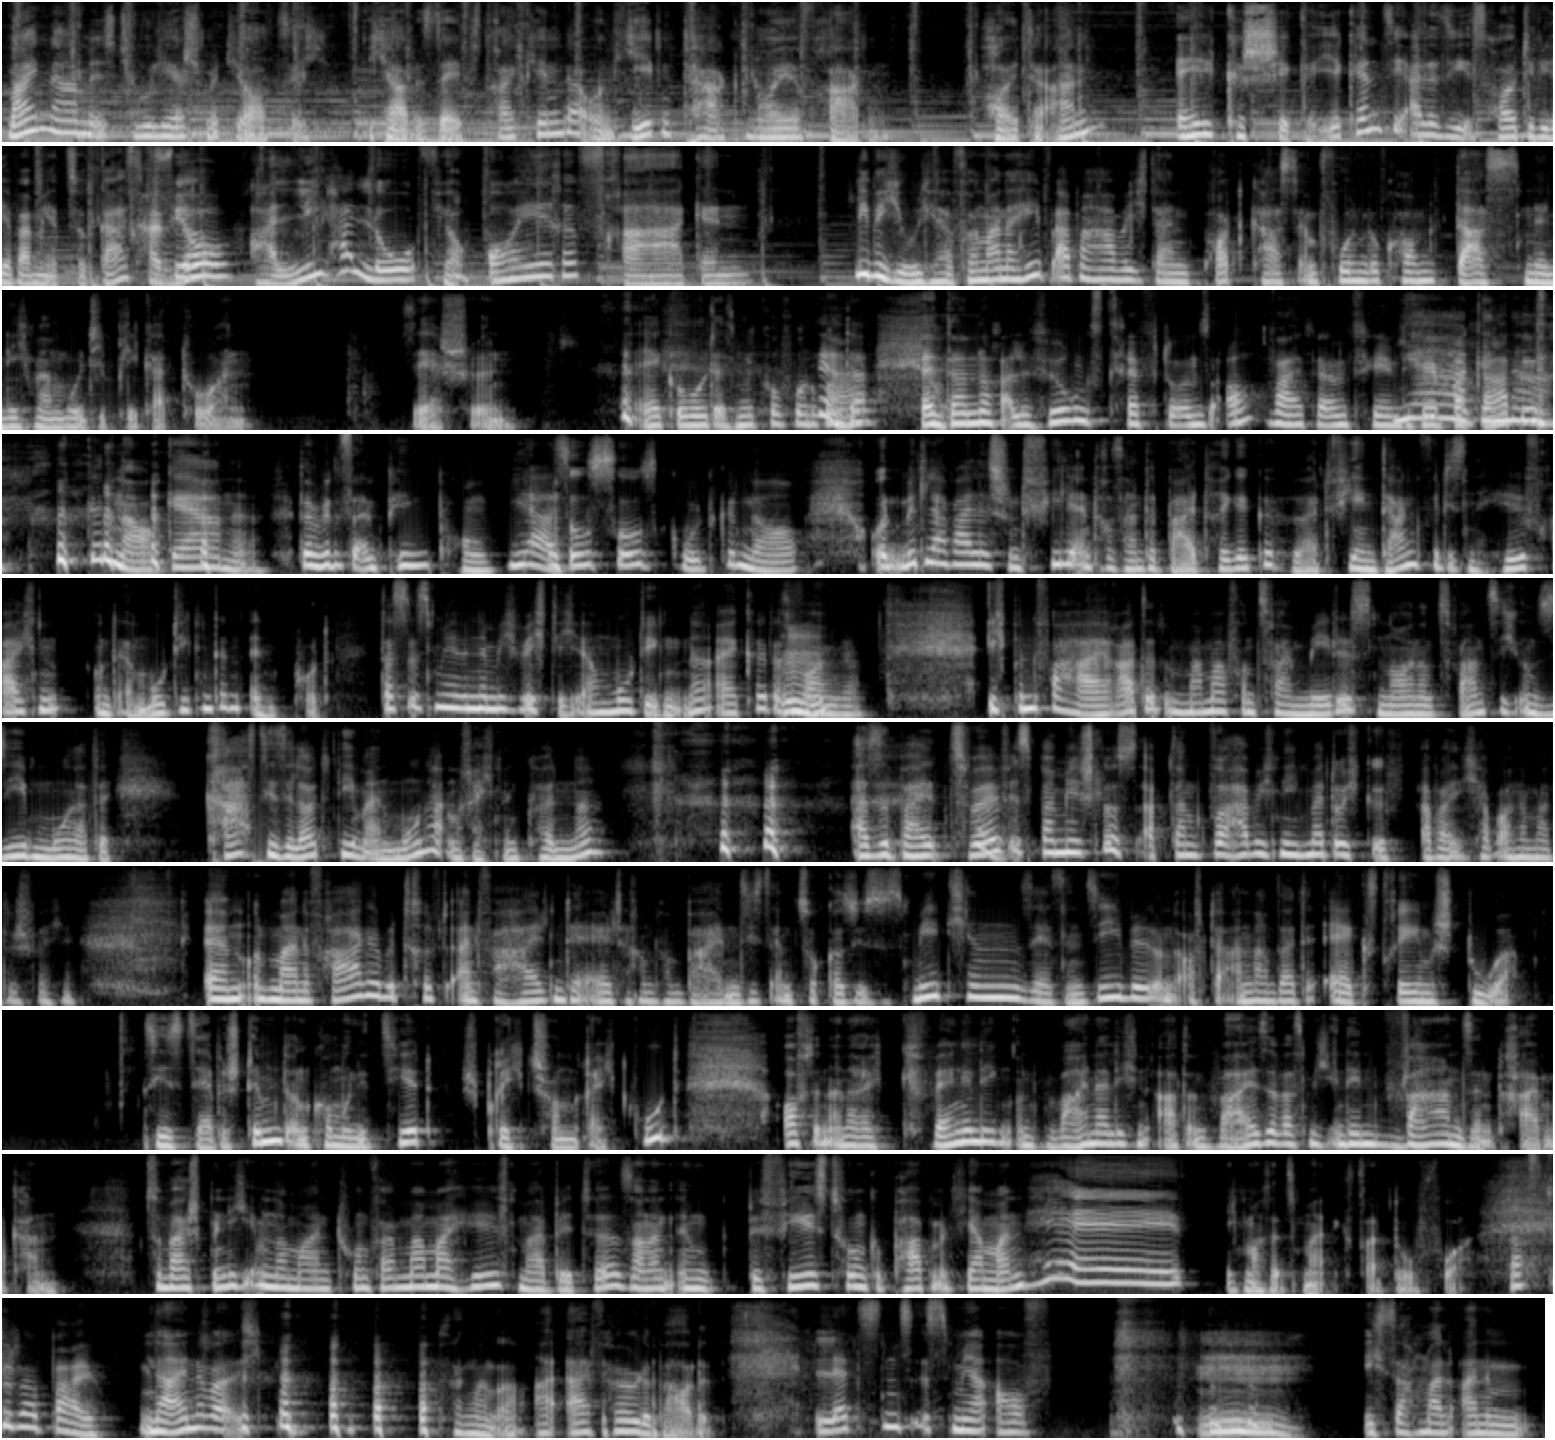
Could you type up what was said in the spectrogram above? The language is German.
Mein Name ist Julia Schmidt-Jorzig. Ich habe selbst drei Kinder und jeden Tag neue Fragen. Heute an Elke Schicke. Ihr kennt sie alle, sie ist heute wieder bei mir zu Gast. Hallo. Für Ali, hallo, für eure Fragen. Liebe Julia, von meiner Hebamme habe ich deinen Podcast empfohlen bekommen. Das nenne ich mal Multiplikatoren. Sehr schön. Elke holt das Mikrofon runter. Ja, wenn dann noch alle Führungskräfte uns auch weiterempfehlen, ja, genau, genau, gerne. dann wird es ein Ping-Pong. Ja, so, so ist gut, genau. Und mittlerweile schon viele interessante Beiträge gehört. Vielen Dank für diesen hilfreichen und ermutigenden Input. Das ist mir nämlich wichtig, ermutigend, ne, Elke? Das mhm. wollen wir. Ich bin verheiratet und Mama von zwei Mädels, 29 und sieben Monate. Krass, diese Leute, die in meinen Monaten rechnen können, ne? Also bei zwölf ist bei mir Schluss. Ab dann habe ich nicht mehr durchge... Aber ich habe auch eine Mathe-Schwäche. Ähm, und meine Frage betrifft ein Verhalten der Älteren von beiden. Sie ist ein zuckersüßes Mädchen, sehr sensibel und auf der anderen Seite extrem stur. Sie ist sehr bestimmt und kommuniziert, spricht schon recht gut, oft in einer recht quengeligen und weinerlichen Art und Weise, was mich in den Wahnsinn treiben kann. Zum Beispiel nicht im normalen Tonfall, Mama, hilf mal bitte, sondern im Befehlston gepaart mit Jammern, hey, ich mache jetzt mal extra doof vor. Warst du dabei? Nein, aber ich, sagen wir so, I've heard about it. Letztens ist mir auf, ich sag mal, einem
